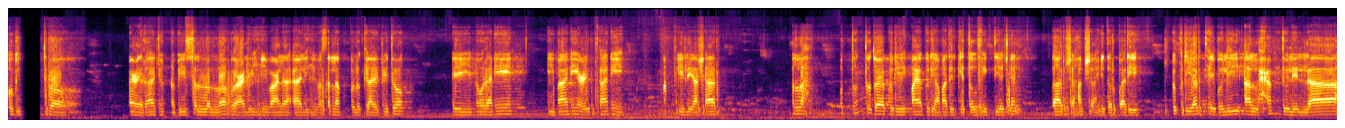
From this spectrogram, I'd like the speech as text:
পবিত্র মেরাজুন নবী আলিহি উপলক্ষে আয়োজিত এই নূরানি ইমানি ইরফানি মাহফিলে আসার আল্লাহ অত্যন্ত দয়া করে, মায়া করে আমাদেরকে তৌফিক দিয়েছেন। তার শাহানশাহী দরবারে শুক্রিয়ার্থে বলি, আলহামদুলিল্লাহ।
